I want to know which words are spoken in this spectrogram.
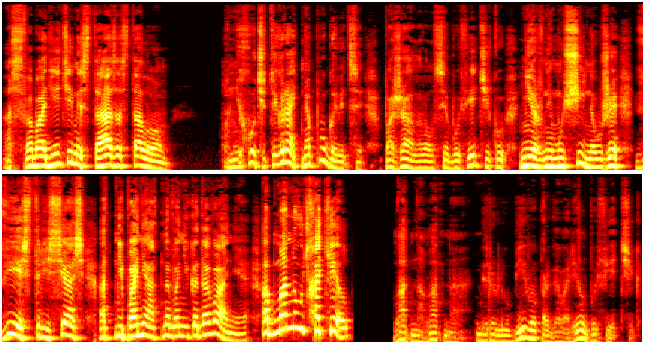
Освободите места за столом». «Он не хочет играть на пуговицы», — пожаловался буфетчику нервный мужчина, уже весь трясясь от непонятного негодования. «Обмануть хотел!» Ладно, ладно, миролюбиво проговорил буфетчик.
